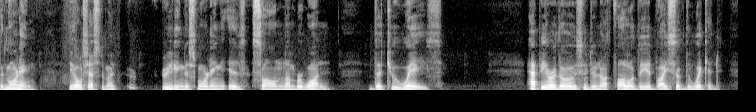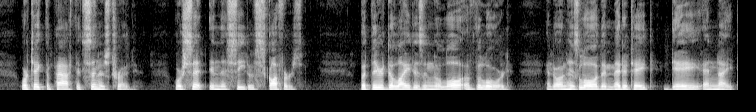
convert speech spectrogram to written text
Good morning. The Old Testament reading this morning is Psalm number one, The Two Ways. Happy are those who do not follow the advice of the wicked, or take the path that sinners tread, or sit in the seat of scoffers. But their delight is in the law of the Lord, and on his law they meditate day and night.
